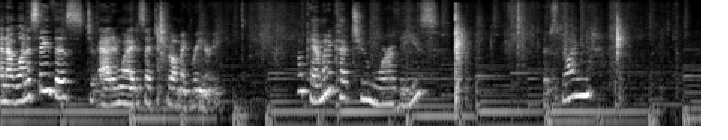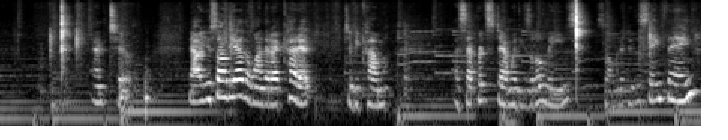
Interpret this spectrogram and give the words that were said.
And I want to save this to add in when I decide to put all my greenery. Okay, I'm going to cut two more of these. There's one and two. Now you saw the other one that I cut it to become a separate stem with these little leaves. So I'm going to do the same thing.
